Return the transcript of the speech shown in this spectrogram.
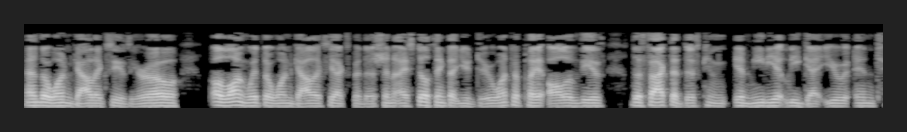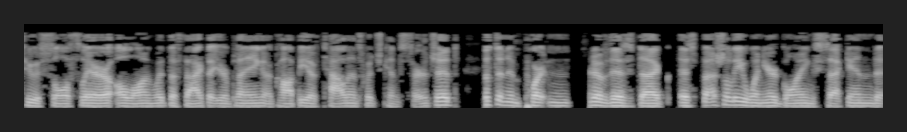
and the one Galaxy Zero along with the one Galaxy Expedition, I still think that you do want to play all of these. The fact that this can immediately get you into Solflare, along with the fact that you're playing a copy of Talents which can search it, just an important part of this deck, especially when you're going second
